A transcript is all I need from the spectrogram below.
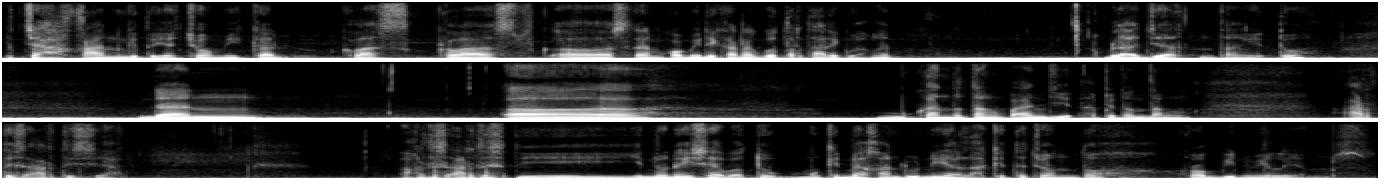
pecahkan gitu ya comika kelas kelas uh, stand comedy karena gue tertarik banget belajar tentang itu. Dan uh, bukan tentang Panji tapi tentang artis-artis ya. Artis-artis di Indonesia atau mungkin bahkan dunia lah. Kita contoh Robin Williams.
